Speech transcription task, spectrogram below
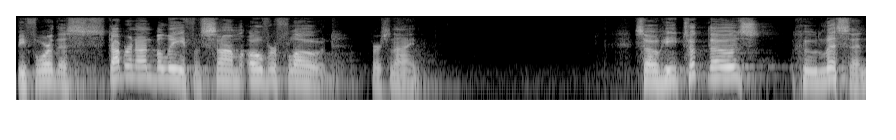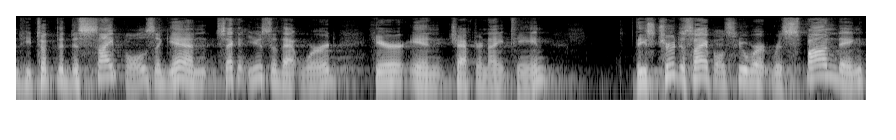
before the stubborn unbelief of some overflowed. Verse 9. So he took those who listened, he took the disciples, again, second use of that word here in chapter 19. These true disciples who were responding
